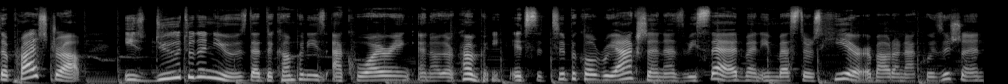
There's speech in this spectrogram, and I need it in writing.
The price drop is due to the news that the company is acquiring another company. It's a typical reaction, as we said, when investors hear about an acquisition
